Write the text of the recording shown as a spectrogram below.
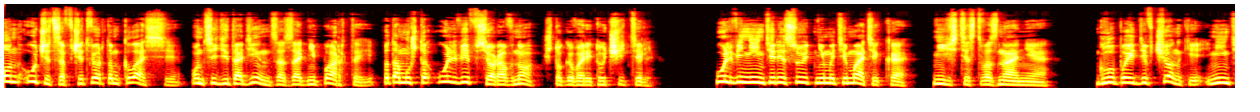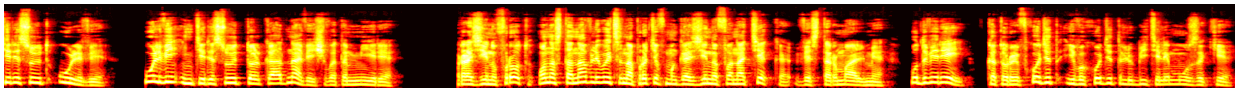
Он учится в четвертом классе, он сидит один за задней партой, потому что Ульви все равно, что говорит учитель. Ульви не интересует ни математика, ни естествознание. Глупые девчонки не интересуют Ульви. Ульви интересует только одна вещь в этом мире. Разинув рот, он останавливается напротив магазина «Фонотека» в Вестермальме, у дверей, в которые входят и выходят любители музыки.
